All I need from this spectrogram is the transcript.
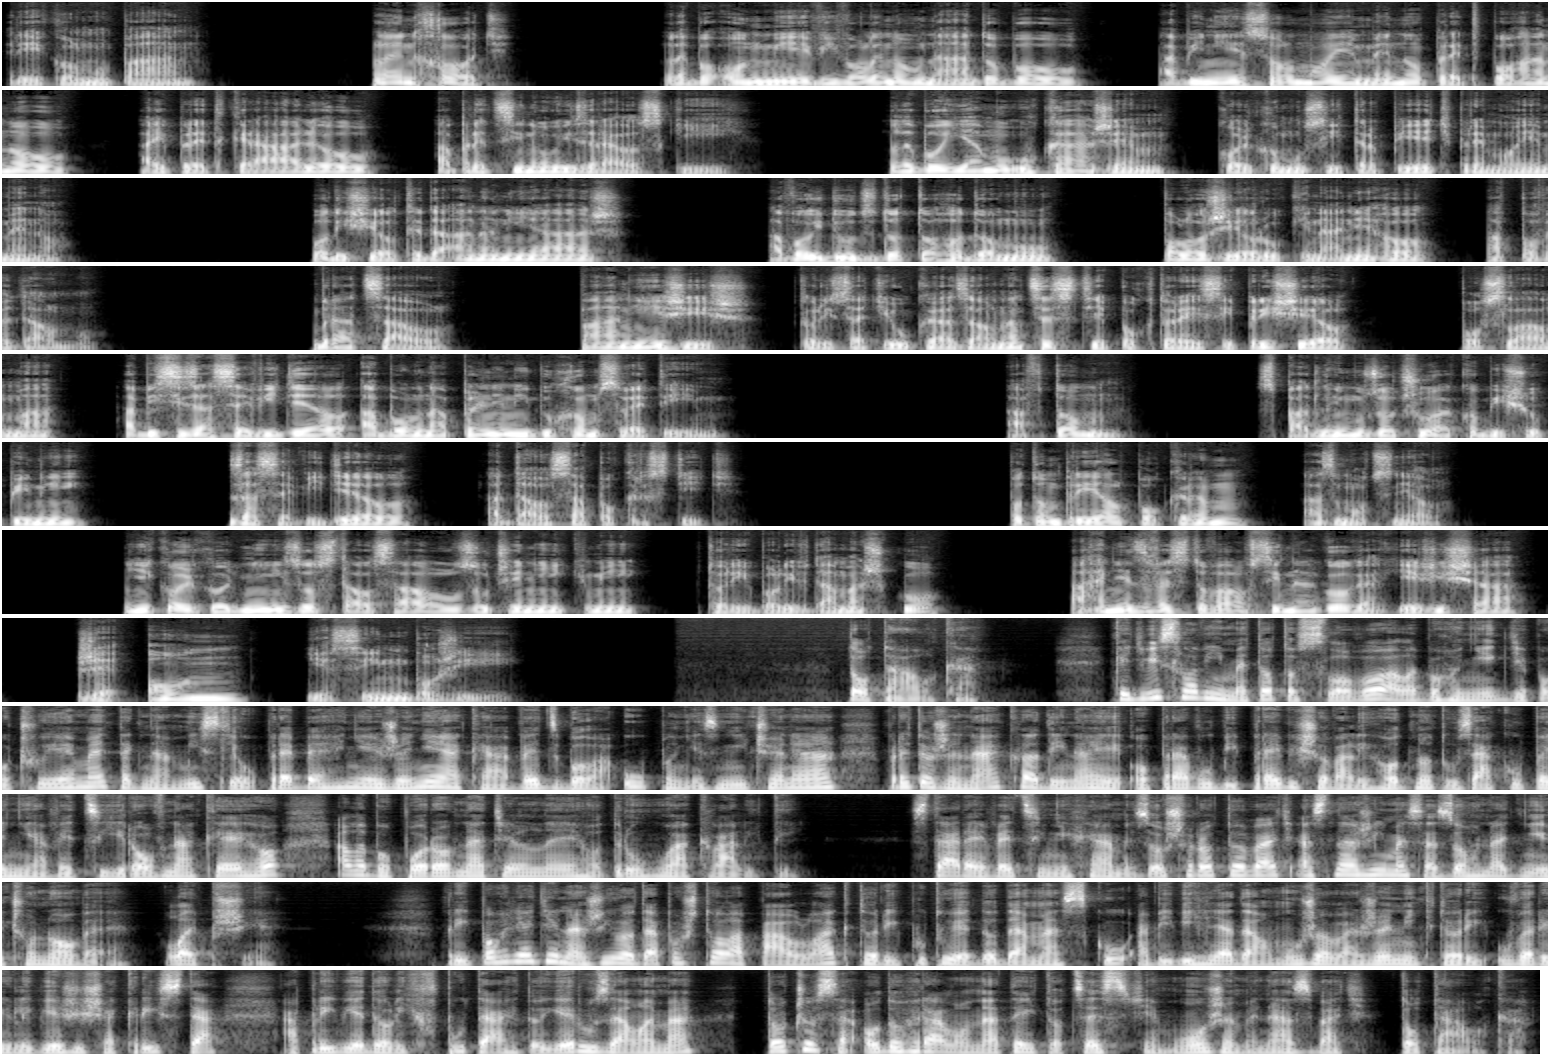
riekol mu pán. Len choď, lebo on mi je vyvolenou nádobou, aby niesol moje meno pred pohanou, aj pred kráľov a pred synov izraelských. Lebo ja mu ukážem, koľko musí trpieť pre moje meno. Odišiel teda Ananiáš a vojdúc do toho domu, položil ruky na neho a povedal mu. Brat Saul, pán Ježiš, ktorý sa ti ukázal na ceste, po ktorej si prišiel, poslal ma, aby si zase videl a bol naplnený Duchom Svetým. A v tom spadli mu z očú akoby šupiny, zase videl a dal sa pokrstiť. Potom prijal pokrm a zmocnel. Niekoľko dní zostal Saul s učeníkmi, ktorí boli v Damašku, a hneď zvestoval v synagógach Ježiša, že on je syn Boží. Totálka. Keď vyslovíme toto slovo alebo ho niekde počujeme, tak nám mysľou prebehne, že nejaká vec bola úplne zničená, pretože náklady na jej opravu by prevyšovali hodnotu zakúpenia vecí rovnakého alebo porovnateľného druhu a kvality. Staré veci necháme zošrotovať a snažíme sa zohnať niečo nové, lepšie. Pri pohľade na život apoštola Paula, ktorý putuje do Damasku, aby vyhľadal mužov a ženy, ktorí uverili v Ježiša Krista a priviedol ich v putách do Jeruzalema, to, čo sa odohralo na tejto ceste, môžeme nazvať totálka.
